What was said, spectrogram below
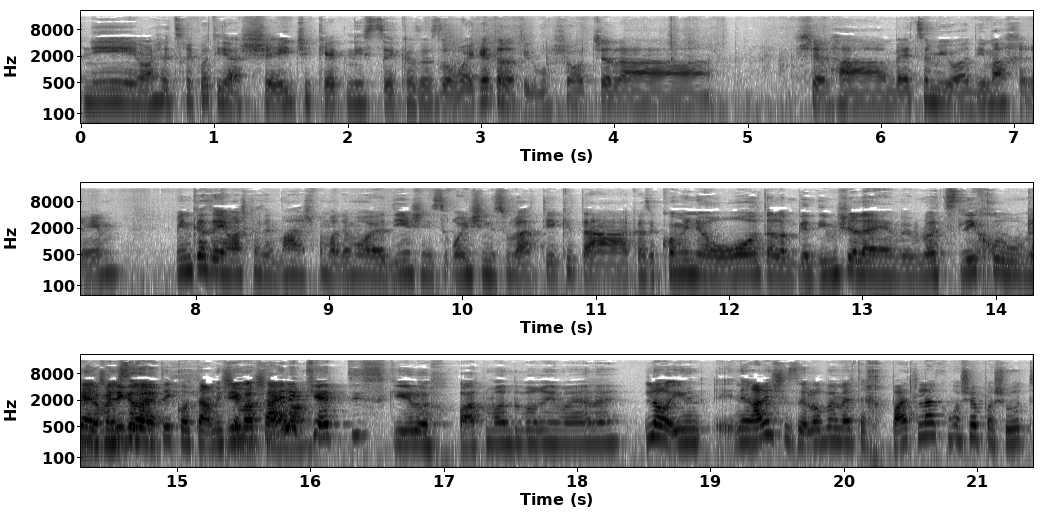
אני, מה שהצחיק אותי, השייד שקטניס כזה זורקת על התלבושות של ה... של ה... בעצם מיועדים האחרים. מין כזה, ממש כזה, מה, יש פה מלא מועדים שרואים שניסו להעתיק את ה... כזה כל מיני אורות על הבגדים שלהם, והם לא הצליחו. כן, שניסו להעתיק אותם משנה שעברה. ממתי לקטיס כאילו אכפת מהדברים האלה? לא, נראה לי שזה לא באמת אכפת לה, כמו שפשוט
